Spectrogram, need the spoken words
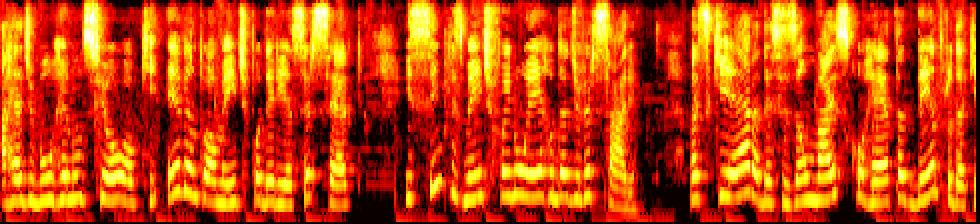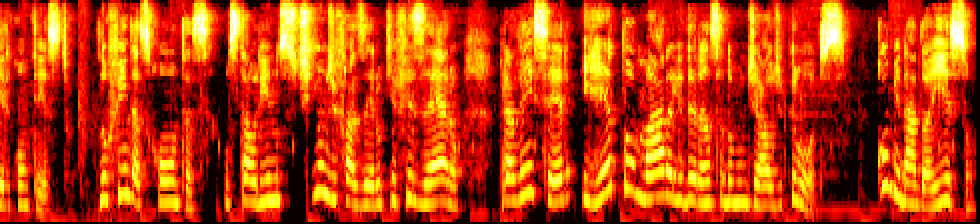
a Red Bull renunciou ao que eventualmente poderia ser certo e simplesmente foi no erro da adversária, mas que era a decisão mais correta dentro daquele contexto. No fim das contas, os taurinos tinham de fazer o que fizeram para vencer e retomar a liderança do Mundial de Pilotos. Combinado a isso,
